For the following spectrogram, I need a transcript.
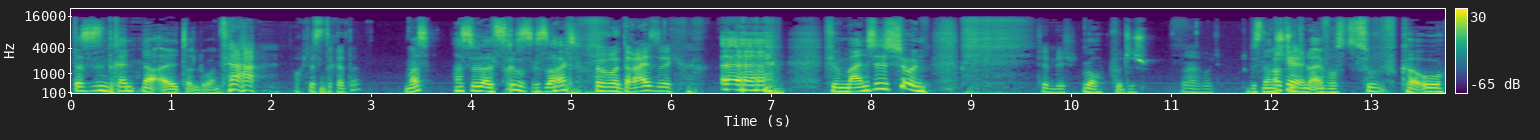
Das ist ein Rentneralter, Luan. Auch das dritte. Was? Hast du als drittes gesagt? 35 Äh, für manche schon. für mich. Ja, für dich. Na gut. Du bist nach dem Okay. Studium einfach zu K.O.,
